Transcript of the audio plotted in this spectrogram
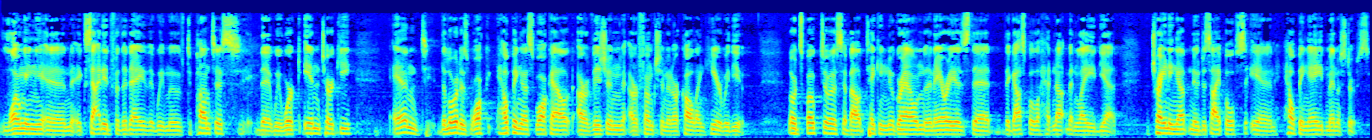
longing and excited for the day that we move to Pontus, that we work in Turkey, and the Lord is walk, helping us walk out our vision, our function, and our calling here with you. The Lord spoke to us about taking new ground in areas that the gospel had not been laid yet, training up new disciples and helping aid ministers.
